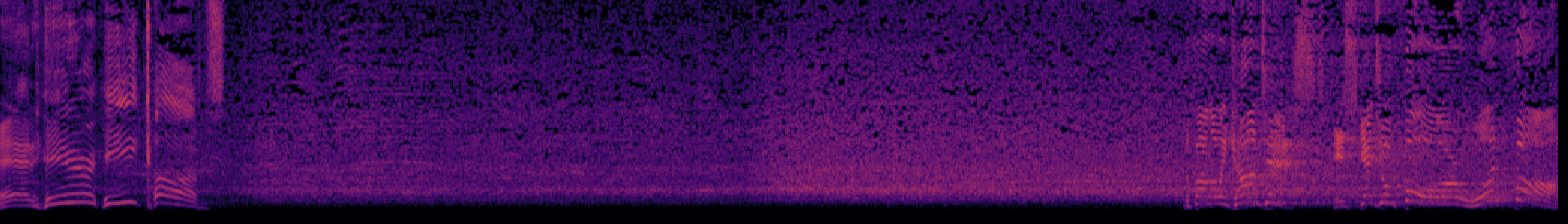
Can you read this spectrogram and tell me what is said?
And here he comes. The following contest is scheduled for one fall.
